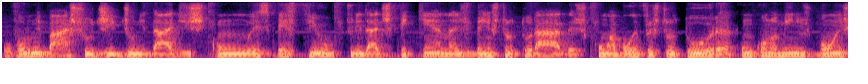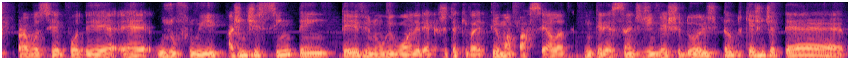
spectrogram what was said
o volume baixo de, de unidades com esse perfil de unidades pequenas, bem estruturadas, com uma boa infraestrutura, com condomínios bons para você poder é, usufruir. A gente sim tem, teve no Rio Wonder e acredita que vai ter uma parcela interessante de investidores, tanto que a gente até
